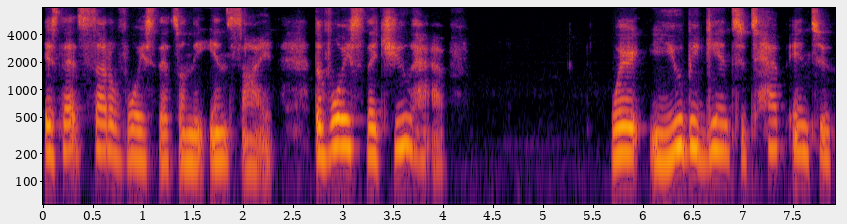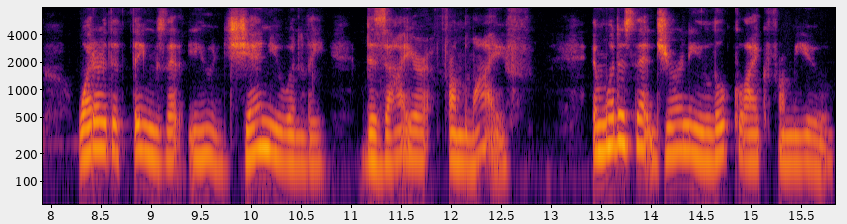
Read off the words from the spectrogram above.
is that subtle voice that's on the inside, the voice that you have, where you begin to tap into what are the things that you genuinely desire from life? And what does that journey look like from you?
